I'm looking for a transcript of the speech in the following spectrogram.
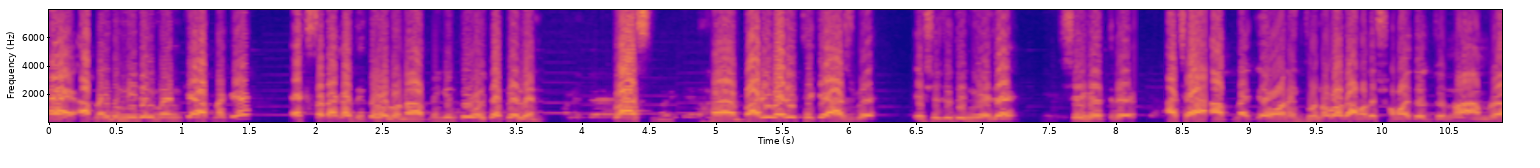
হ্যাঁ আপনার কিন্তু মিডল ম্যানকে আপনাকে এক্সট্রা টাকা দিতে হলো না আপনি কিন্তু ওইটা পেলেন। প্লাস হ্যাঁ বাড়ি বাড়ি থেকে আসবে এসে যদি নিয়ে যায় সেই ক্ষেত্রে আচ্ছা আপনাকে অনেক ধন্যবাদ আমাদের সময় দেওয়ার জন্য। আমরা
